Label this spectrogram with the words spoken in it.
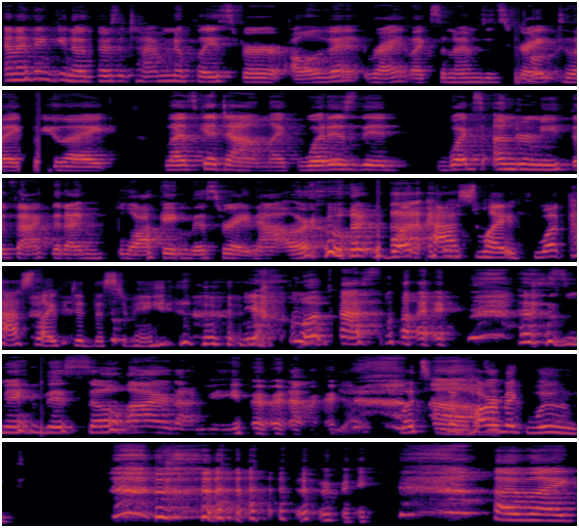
and I think, you know, there's a time and a place for all of it, right? Like sometimes it's great totally. to like be like, let's get down. Like, what is the what's underneath the fact that I'm blocking this right now or what what past life what past life did this to me yeah what past life has made this so hard on me or whatever yeah. what's the um, karmic wound right i'm like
